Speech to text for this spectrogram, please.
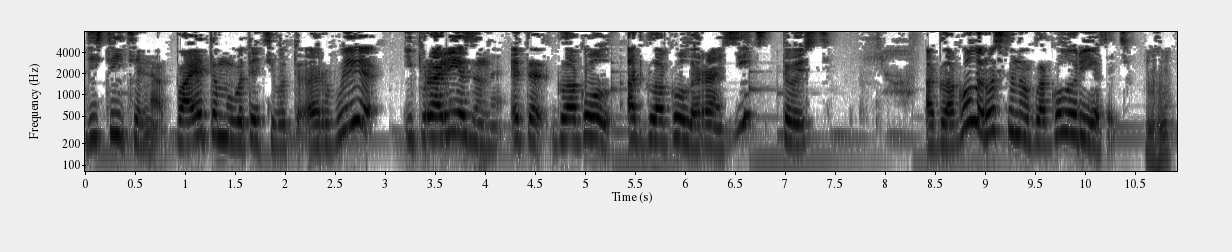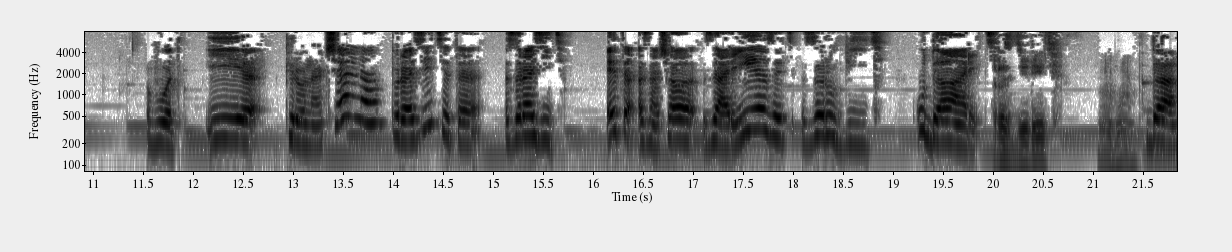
Действительно. Поэтому вот эти вот рвы и прорезаны, это глагол от глагола разить, то есть а глаголы родственного глаголу резать. Угу. Вот. И первоначально поразить это заразить. Это означало зарезать, зарубить, ударить. Разделить. Угу. Да,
